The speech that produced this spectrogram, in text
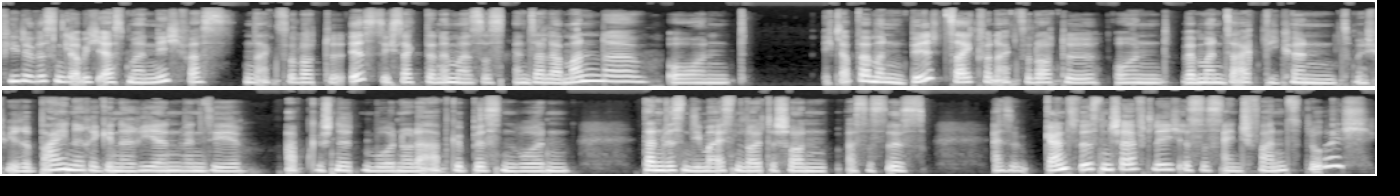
Viele wissen, glaube ich, erstmal nicht, was ein Axolotl ist. Ich sage dann immer, es ist ein Salamander und ich glaube, wenn man ein Bild zeigt von Axolotl und wenn man sagt, die können zum Beispiel ihre Beine regenerieren, wenn sie abgeschnitten wurden oder abgebissen wurden, dann wissen die meisten Leute schon, was es ist. Also ganz wissenschaftlich ist es ein Schwanzlurch,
